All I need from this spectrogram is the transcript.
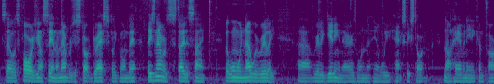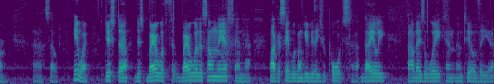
So as far as you know, seeing the numbers just start drastically going down, these numbers stay the same. But when we know we're really uh, really getting there is when you know we actually start not having any confirmed. Uh, so anyway, just uh, just bear with bear with us on this, and uh, like I said, we're going to give you these reports uh, daily, five days a week, and until the uh,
